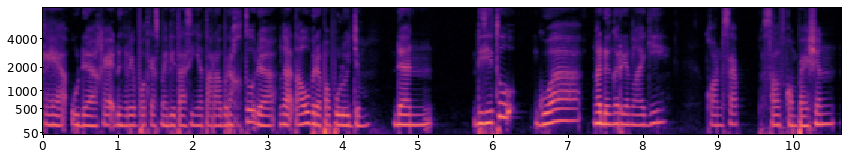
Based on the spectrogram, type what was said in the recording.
Kayak udah kayak dengerin podcast meditasinya Tara Brach tuh udah nggak tahu berapa puluh jam. Dan di situ gue ngedengerin lagi konsep self compassion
